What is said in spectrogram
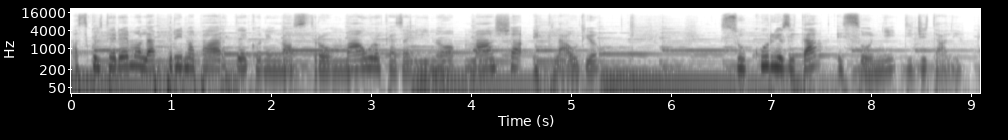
Ascolteremo la prima parte con il nostro Mauro Casalino, Masha e Claudio su curiosità e sogni digitali.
